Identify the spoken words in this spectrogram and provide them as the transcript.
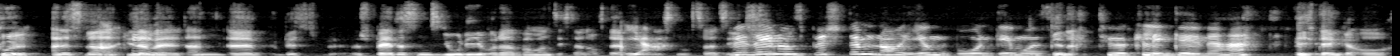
Cool, alles klar. Okay. Isabel, dann äh, bis spätestens Juli oder wann man sich dann auf der ja. nächsten Hochzeit sieht. Wir sehen uns bestimmt noch irgendwo und geben uns genau. die Türklinke in der Hand. Ich denke auch,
